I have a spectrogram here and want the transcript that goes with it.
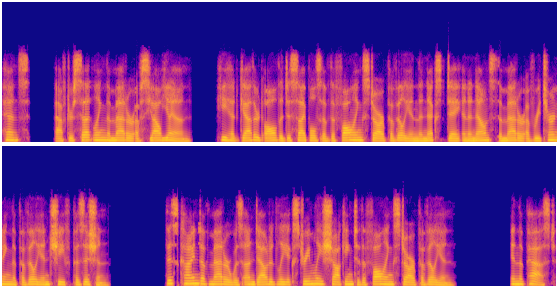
Hence, after settling the matter of Xiao Yan, he had gathered all the disciples of the Falling Star Pavilion the next day and announced the matter of returning the pavilion chief position. This kind of matter was undoubtedly extremely shocking to the Falling Star Pavilion. In the past,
